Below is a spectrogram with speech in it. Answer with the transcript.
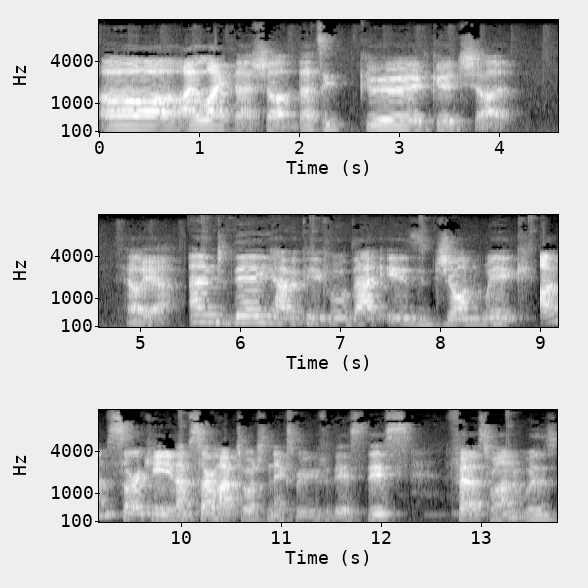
Oh, I like that shot. That's a good, good shot. Hell yeah. And there you have it, people. That is John Wick. I'm so keen. I'm so hyped to watch the next movie for this. This first one was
